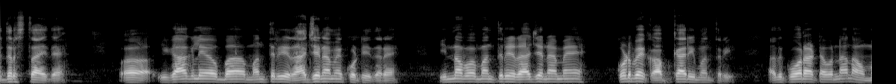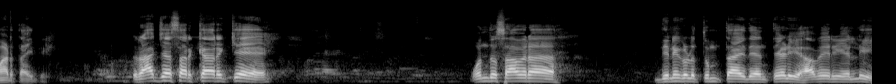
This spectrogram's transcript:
ಎದುರಿಸ್ತಾ ಇದೆ. ಈಗಾಗಲೇ ಒಬ್ಬ ಮಂತ್ರಿ ರಾಜೀನಾಮೆ ಕೊಟ್ಟಿದ್ದಾರೆ. ಇನ್ನೊಬ್ಬ ಮಂತ್ರಿ ರಾಜೀನಾಮೆ ಕೊಡಬೇಕು, ಅಬಕಾರಿ ಮಂತ್ರಿ. ಅದಕ್ಕೆ ಹೋರಾಟವನ್ನು ನಾವು ಮಾಡ್ತಾ ರಾಜ್ಯ ಸರ್ಕಾರಕ್ಕೆ ಒಂದು ಸಾವಿರ ದಿನಗಳು ತುಂಬ್ತಾ ಇದೆ ಅಂತೇಳಿ ಹಾವೇರಿಯಲ್ಲಿ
